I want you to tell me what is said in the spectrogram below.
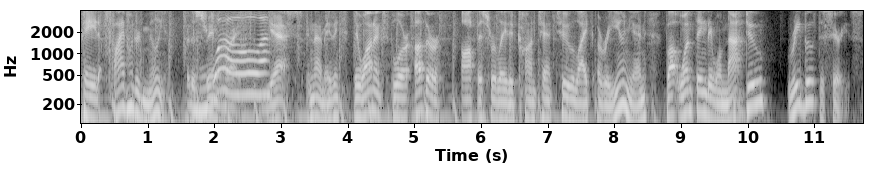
paid 500 million for the streaming Whoa. rights. Yes, isn't that amazing? They want to explore other Office-related content too, like a reunion. But one thing they will not do: reboot the series.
